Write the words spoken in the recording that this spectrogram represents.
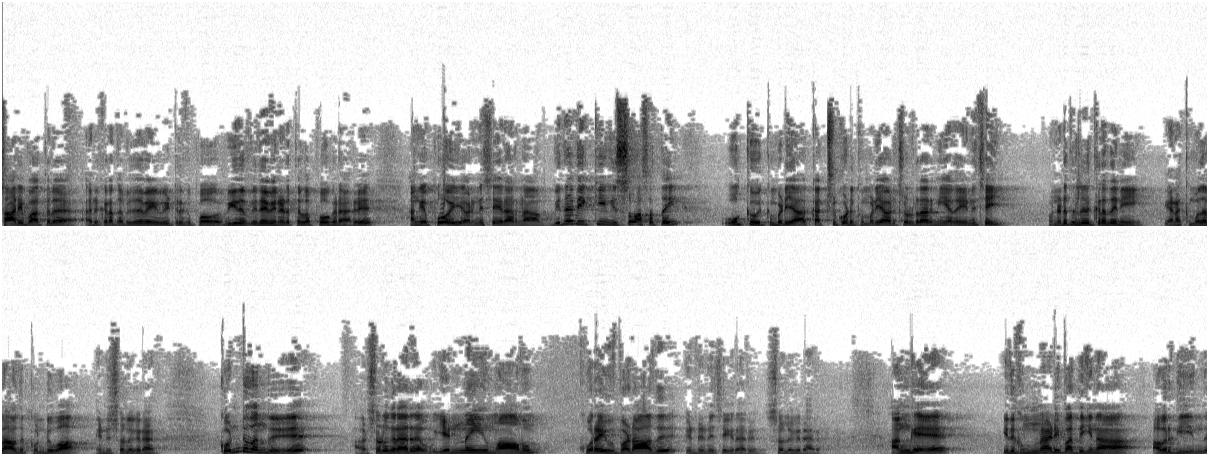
சாரிபாத்தில் இருக்கிற அந்த விதவை வீட்டிற்கு போ வித விதவியின் இடத்துல போகிறாரு. அங்கே போய் அவர் என்ன செய்கிறாருன்னா விதவிக்கு விசுவாசத்தை ஊக்குவிக்கும்படியா கற்றுக் கொடுக்கும்படியா அவர் சொல்கிறார் நீ அதை என்ன செய்? உன்னிடத்தில் இருக்கிறத நீ எனக்கு முதலாவது கொண்டு வா என்று சொல்லுகிறார். கொண்டு வந்து அவர் சொல்லுகிறாரு எண்ணெயும் மாவும் குறைவுபடாது என்று என்ன செய்கிறாரு? சொல்லுகிறாரு. அங்கே இதுக்கு முன்னாடி பார்த்தீங்கன்னா அவருக்கு இந்த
